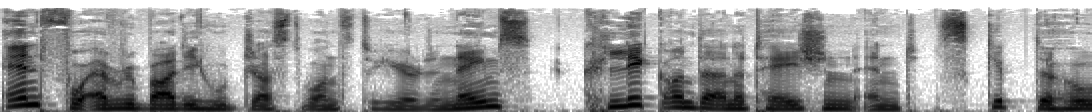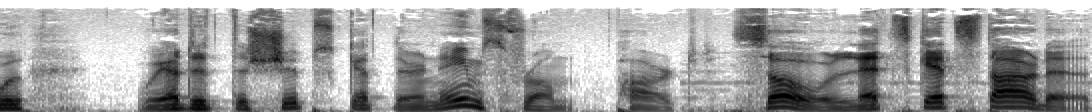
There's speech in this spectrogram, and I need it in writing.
And for everybody who just wants to hear the names, click on the annotation and skip the whole where did the ships get their names from part. So let's get started.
